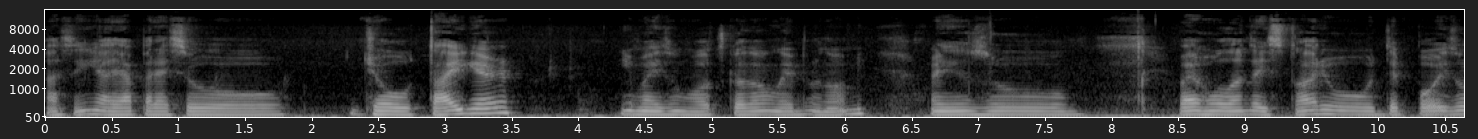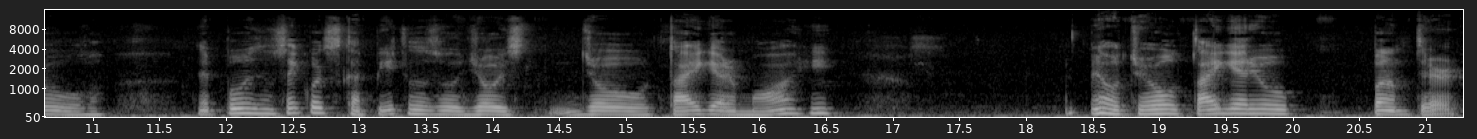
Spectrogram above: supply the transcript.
assim. Aí aparece o Joe Tiger e mais um outro que eu não lembro o nome. Mas o. Vai rolando a história, o, depois o. Depois, não sei quantos capítulos, o Joe, Joe Tiger morre. É o Joe Tiger e o Panther,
